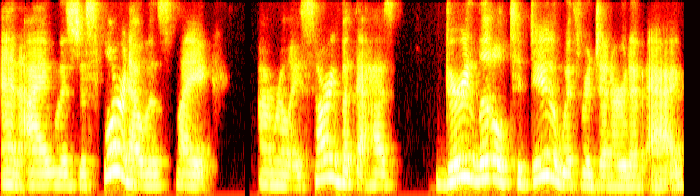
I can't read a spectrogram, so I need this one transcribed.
And I was just floored. I was like, I'm really sorry, but that has very little to do with regenerative ag.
